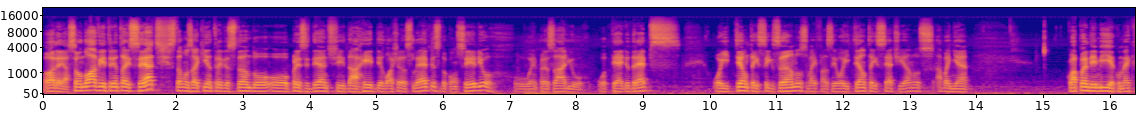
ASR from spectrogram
Olha aí, são 9h37, estamos aqui entrevistando o presidente da rede de lojas Lebes do Conselho, o empresário Otélio Drebs, 86 anos, vai fazer 87 anos amanhã. Com a pandemia, como é que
